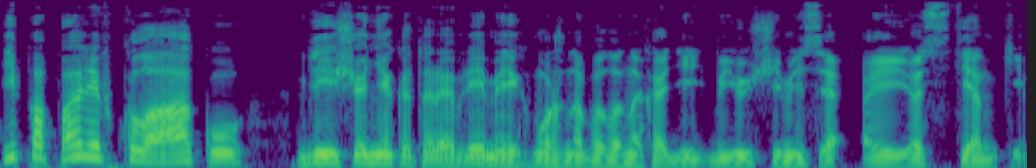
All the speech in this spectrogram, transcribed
и попали в клоаку, где еще некоторое время их можно было находить бьющимися о ее стенки.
